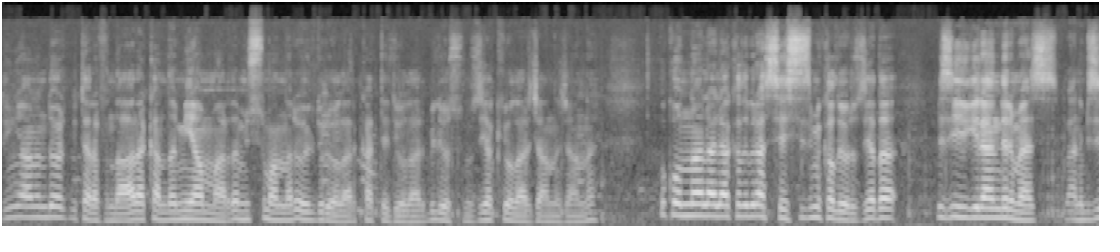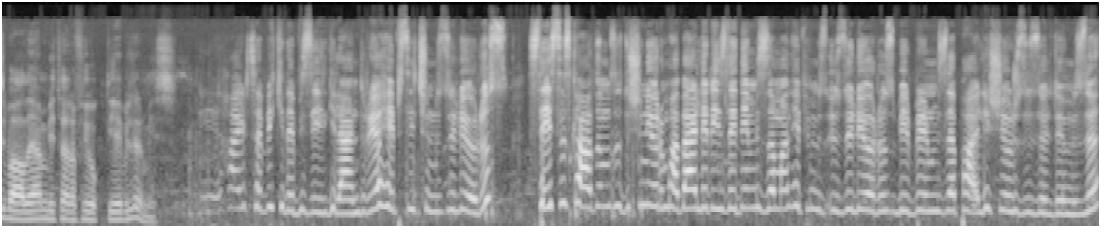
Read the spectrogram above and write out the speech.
dünyanın dört bir tarafında, Arakan'da, Myanmar'da Müslümanları öldürüyorlar, katlediyorlar. Biliyorsunuz yakıyorlar canlı canlı. Bu konularla alakalı biraz sessiz mi kalıyoruz ya da bizi ilgilendirmez, hani bizi bağlayan bir tarafı yok diyebilir miyiz? Ee, Hayır tabii ki de bizi ilgilendiriyor. Hepsi için üzülüyoruz. Sessiz kaldığımızı düşünüyorum. Haberleri izlediğimiz zaman hepimiz üzülüyoruz. Birbirimizle paylaşıyoruz üzüldüğümüzü.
